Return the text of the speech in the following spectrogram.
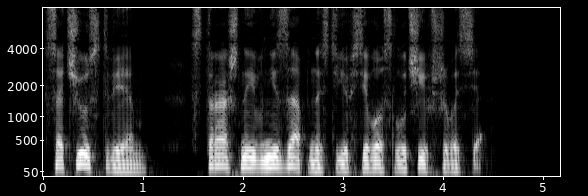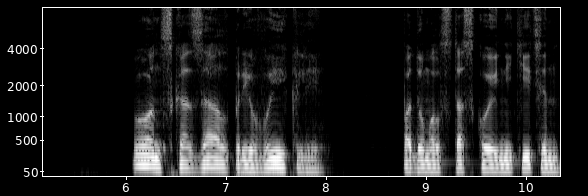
сочувствием, страшной внезапностью всего случившегося. «Он сказал, привыкли», — подумал с тоской Никитин,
